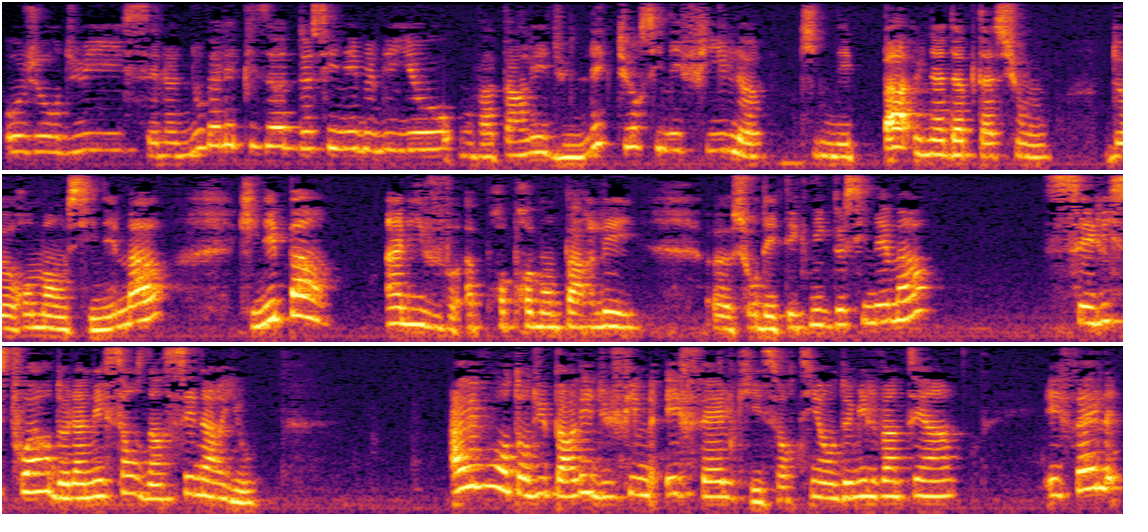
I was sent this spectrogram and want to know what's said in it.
aujourd'hui c'est le nouvel épisode de Ciné Biblio. On va parler d'une lecture cinéphile qui n'est pas une adaptation de roman au cinéma, qui n'est pas un livre à proprement parler euh, sur des techniques de cinéma, c'est l'histoire de la naissance d'un scénario. Avez-vous entendu parler du film Eiffel qui est sorti en 2021 Eiffel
